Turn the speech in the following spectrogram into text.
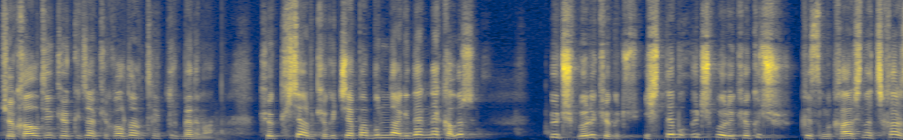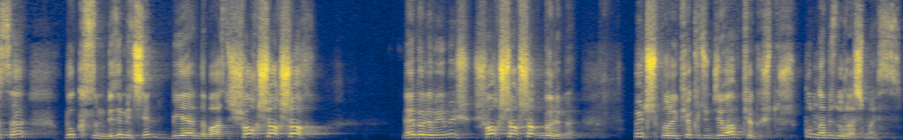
kök 6'yı kök 2 çarpı kök 6'dan tek Türk benim ha. Kök 2 çarpı kök 3 yapar. Bunlar gider. Ne kalır? 3 bölü kök 3. İşte bu 3 bölü kök 3 kısmı karşına çıkarsa bu kısım bizim için bir yerde bahs şok şok şok. Ne bölümüymüş? Şok şok şok bölümü. 3 bölü kök 3'ün cevabı kök 3'tür. Bununla biz uğraşmayız.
